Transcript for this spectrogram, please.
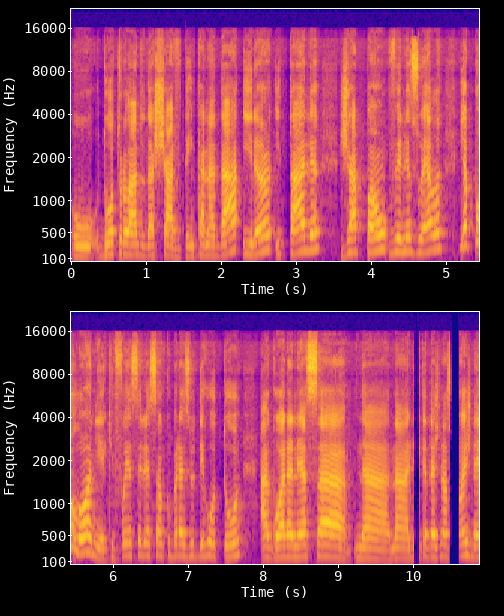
O, do outro lado da chave tem Canadá, Irã, Itália, Japão, Venezuela e a Polônia, que foi a seleção que o Brasil derrotou agora nessa na, na Liga das Nações, né?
